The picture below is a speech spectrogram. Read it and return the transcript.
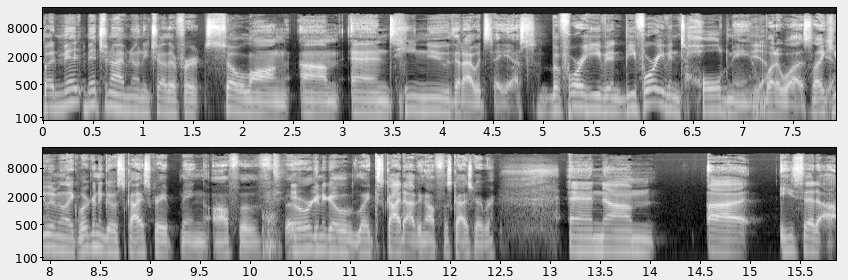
But Mitch and I have known each other for so long, um, and he knew that I would say yes before he even before he even told me Yeah. what it was. Like he would be like, "We're gonna go skyscraping off of, or we're gonna go like skydiving off a skyscraper," and um, uh, he said, "I,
